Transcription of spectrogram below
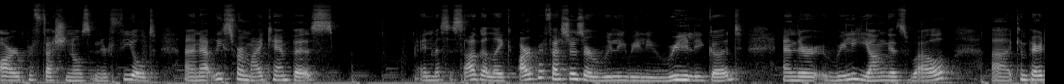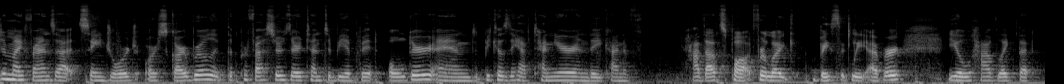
are professionals in their field. And at least for my campus, in Mississauga, like our professors are really, really, really good and they're really young as well. Uh, compared to my friends at St. George or Scarborough, like the professors there tend to be a bit older and because they have tenure and they kind of have that spot for like basically ever, you'll have like that.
